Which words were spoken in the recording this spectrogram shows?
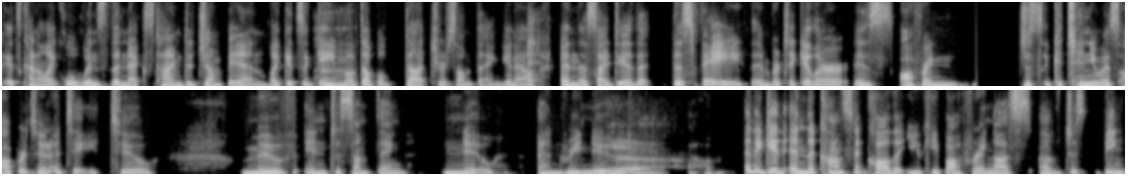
it's kind of like, well, when's the next time to jump in? Like it's a game of double dutch or something, you know? And this idea that this faith in particular is offering just a continuous opportunity to move into something new and renewed. Yeah. Um, and again, and the constant call that you keep offering us of just being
